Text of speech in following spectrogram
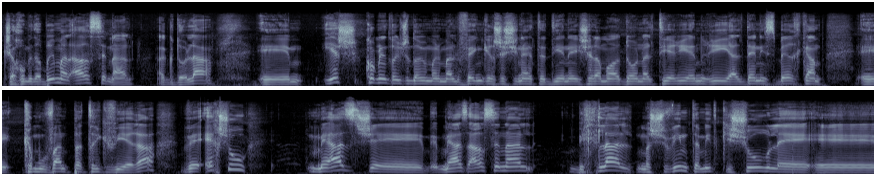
כשאנחנו מדברים על ארסנל הגדולה, אה, יש כל מיני דברים שמדברים עליהם, על ונגר ששינה את ה-DNA של המועדון, על טיירי הנרי, על דניס ברקאמפ, אה, כמובן פטריק ויירה, ואיכשהו מאז, ש... מאז ארסנל בכלל משווים תמיד קישור ל... אה,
